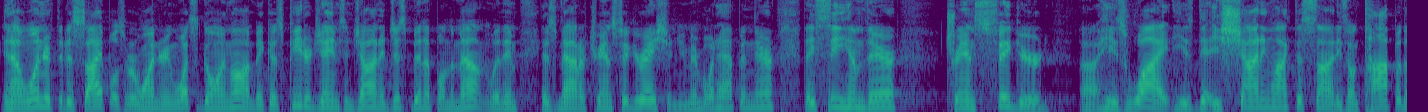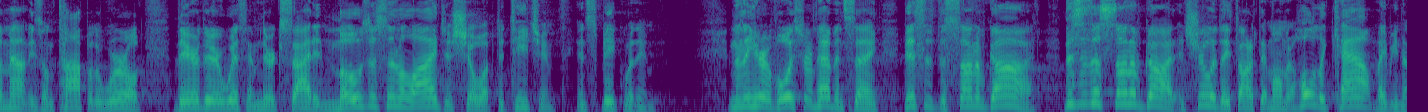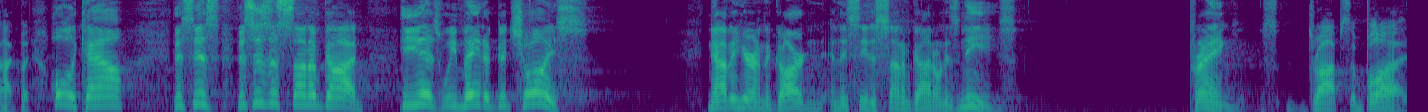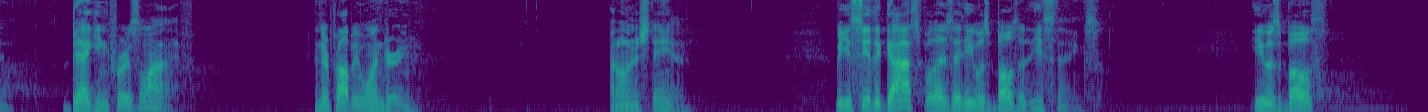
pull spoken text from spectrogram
And I wonder if the disciples were wondering what's going on because Peter, James, and John had just been up on the mountain with him, his Mount of Transfiguration. You remember what happened there? They see him there transfigured. Uh, he's white. He's, de- he's shining like the sun. He's on top of the mountain. He's on top of the world. They're there with him. They're excited. Moses and Elijah show up to teach him and speak with him. And then they hear a voice from heaven saying, This is the Son of God. This is the Son of God. And surely they thought at that moment, Holy cow, maybe not, but holy cow, this is, this is the Son of God. He is. We made a good choice. Now they're here in the garden and they see the Son of God on his knees, praying drops of blood, begging for his life. And they're probably wondering, I don't understand. But you see, the gospel is that he was both of these things. He was both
